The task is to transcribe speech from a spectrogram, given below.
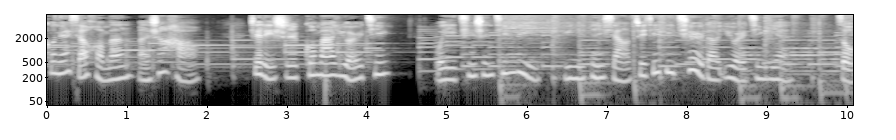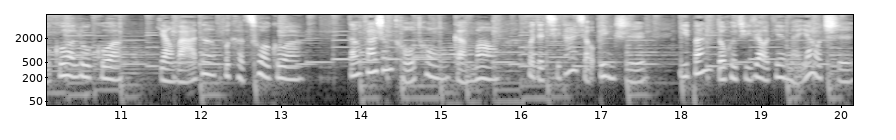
姑娘小伙们，晚上好！这里是郭妈育儿经，我以亲身经历与你分享最接地气儿的育儿经验。走过路过，养娃的不可错过。当发生头痛、感冒或者其他小病时，一般都会去药店买药吃。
